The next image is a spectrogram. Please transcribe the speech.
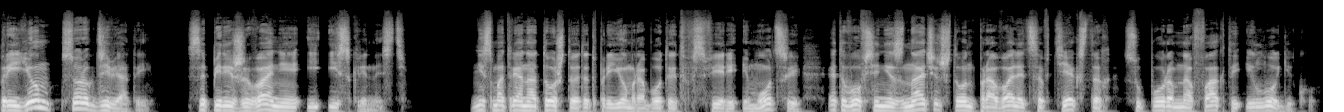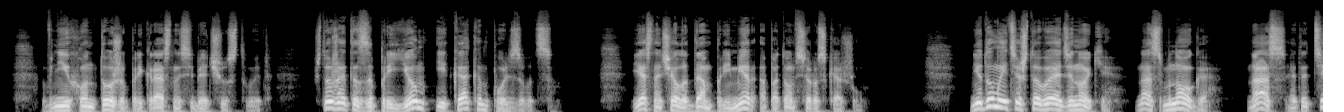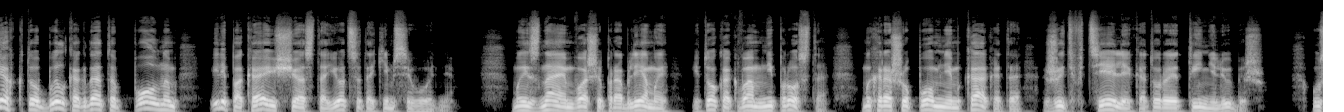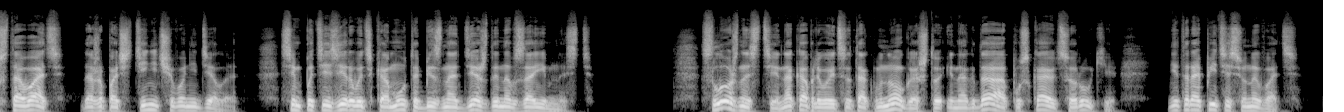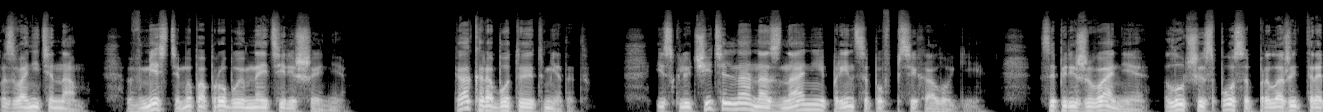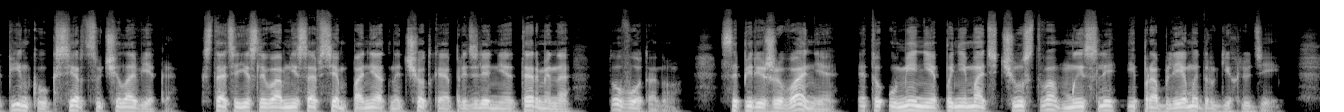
Прием 49. Сопереживание и искренность. Несмотря на то, что этот прием работает в сфере эмоций, это вовсе не значит, что он провалится в текстах с упором на факты и логику. В них он тоже прекрасно себя чувствует. Что же это за прием и как им пользоваться? Я сначала дам пример, а потом все расскажу. Не думайте, что вы одиноки. Нас много. Нас — это тех, кто был когда-то полным или пока еще остается таким сегодня. Мы знаем ваши проблемы и то, как вам непросто. Мы хорошо помним, как это — жить в теле, которое ты не любишь. Уставать, даже почти ничего не делая. Симпатизировать кому-то без надежды на взаимность. Сложностей накапливается так много, что иногда опускаются руки. Не торопитесь унывать. Позвоните нам. Вместе мы попробуем найти решение. Как работает метод? Исключительно на знании принципов психологии. Сопереживание — лучший способ проложить тропинку к сердцу человека. Кстати, если вам не совсем понятно четкое определение термина, то вот оно. Сопереживание — это умение понимать чувства, мысли и проблемы других людей,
